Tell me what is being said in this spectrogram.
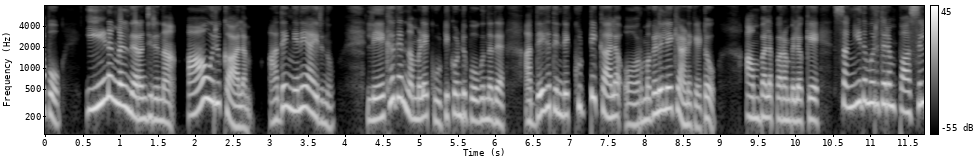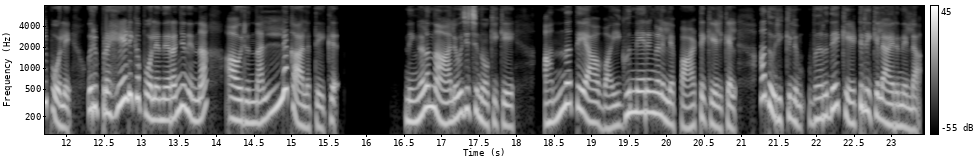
അപ്പോ ഈണങ്ങൾ നിറഞ്ഞിരുന്ന ആ ഒരു കാലം അതെങ്ങനെയായിരുന്നു? ലേഖകൻ നമ്മളെ കൂട്ടിക്കൊണ്ടുപോകുന്നത് അദ്ദേഹത്തിന്റെ കുട്ടിക്കാല ഓർമ്മകളിലേക്കാണ് കേട്ടോ. അമ്പലപ്പറമ്പിലൊക്കെ സംഗീതമൊരുതരം പസിൽ പോലെ ഒരു പ്രഹേളിക പോലെ നിറഞ്ഞു നിന്ന ആ ഒരു നല്ല കാലത്തേക്ക്. നിങ്ങളൊന്ന് ആലോചിച്ചു നോക്കിക്കേ അന്നത്തെ ആ വൈകുന്നേരങ്ങളിലെ പാട്ട് കേൾക്കൽ അതൊരിക്കലും വെറുതെ കേട്ടിരിക്കലായിരുന്നില്ല.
